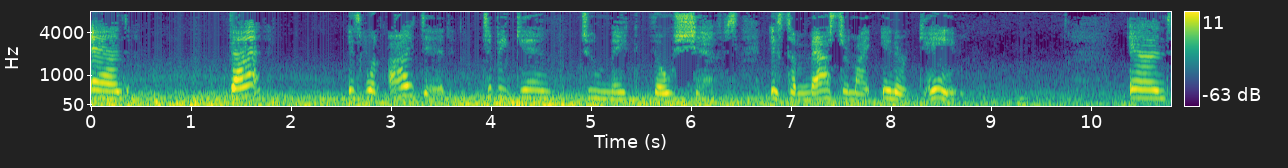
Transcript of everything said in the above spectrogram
And that is what I did to begin to make those shifts, is to master my inner game. And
